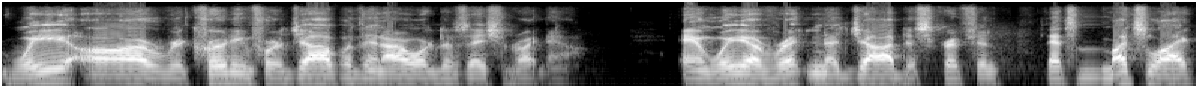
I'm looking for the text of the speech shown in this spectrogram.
We are recruiting for a job within our organization right now, and we have written a job description that's much like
